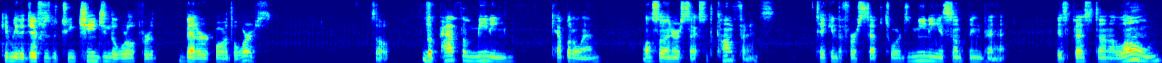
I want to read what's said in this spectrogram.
can be the difference between changing the world for better or the worse. So, the path of meaning, capital M, also intersects with confidence. Taking the first step towards meaning is something that is best done alone,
